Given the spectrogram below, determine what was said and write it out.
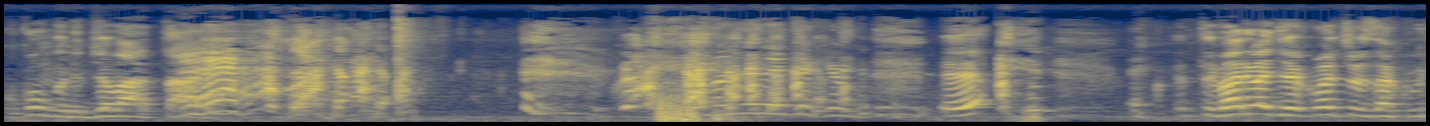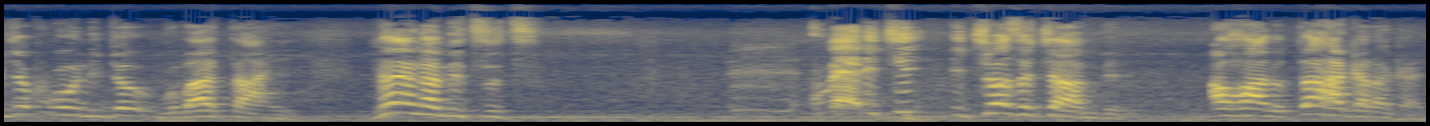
Kuko ngo ni byo bataye. Eh, bari bagiye kubacuruza ku biryo kuko ni byo ngo batahe nkayo nka mitsutsi kubera iki? Ikibazo cya mbere. Aho hantu utahagaragaye.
